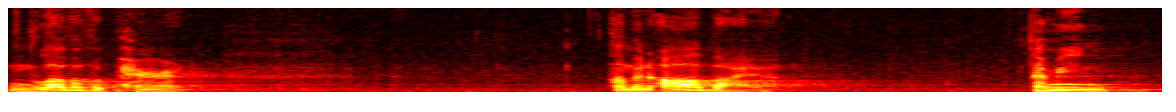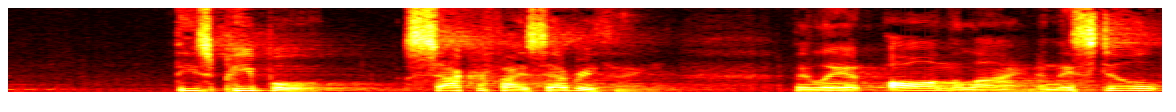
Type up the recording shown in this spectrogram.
And the love of a parent, I'm in awe by it. I mean, these people sacrifice everything. They lay it all on the line, and they still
